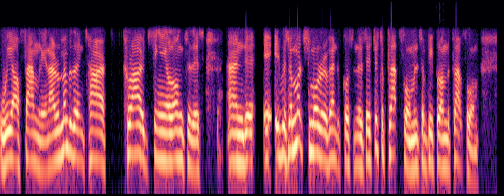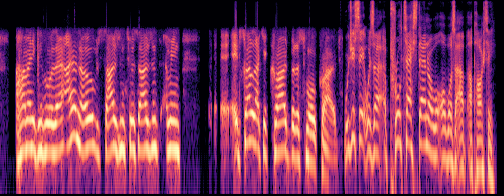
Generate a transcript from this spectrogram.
"We Are Family," and I remember the entire crowd singing along to this, and uh, it, it was a much smaller event, of course, and there was just a platform and some people on the platform. How many people were there? I don't know, thousand, two thousand. I mean, it felt like a crowd, but a small crowd. Would you say it was a, a protest then, or, or was it a, a party?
